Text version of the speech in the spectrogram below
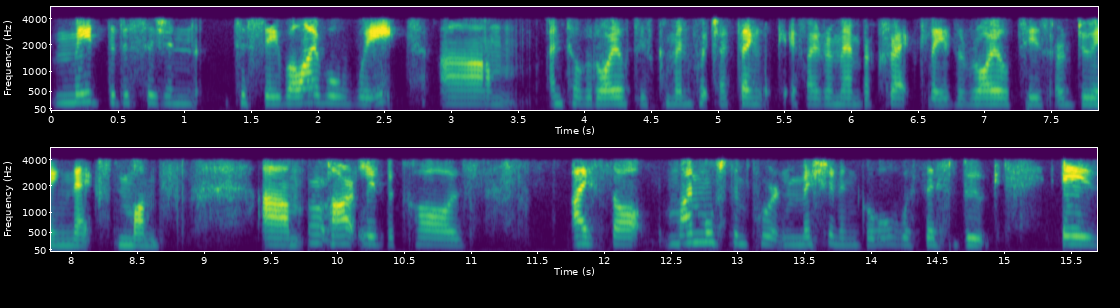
made the decision to say, well, I will wait um, until the royalties come in, which I think, if I remember correctly, the royalties are doing next month. Um, oh. Partly because I thought my most important mission and goal with this book is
